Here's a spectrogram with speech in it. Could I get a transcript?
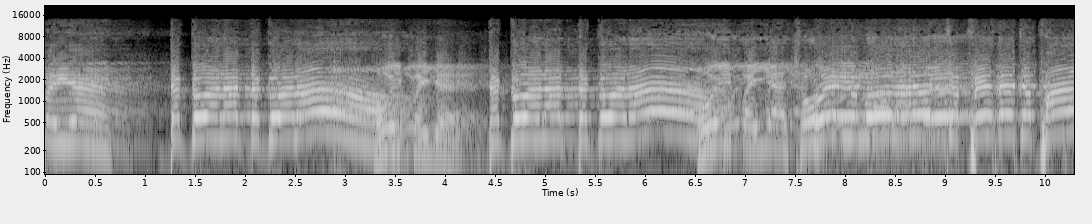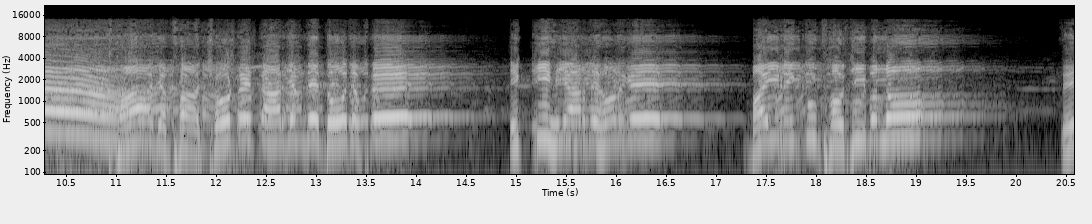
ਪਈ ਐ। ਟਕਵਾਲਾ ਟਕਵਾਲਾ ਹੋਈ ਪਈ ਐ। ਟਕਵਾਲਾ ਟਕਵਾਲਾ ਹੋਈ ਪਈ ਐ। ਓਏ ਛੋਟੇ ਨਮੋਲ ਵਾਲੋ ਜਫਾ ਛੋਟੇ ਟਾਰਜਨ ਦੇ ਦੋ ਜਫੇ 21000 ਦੇ ਹੋਣਗੇ। ਬਾਈ ਰਿੰਕੂ ਫੌਜੀ ਵੱਲੋਂ ਤੇ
